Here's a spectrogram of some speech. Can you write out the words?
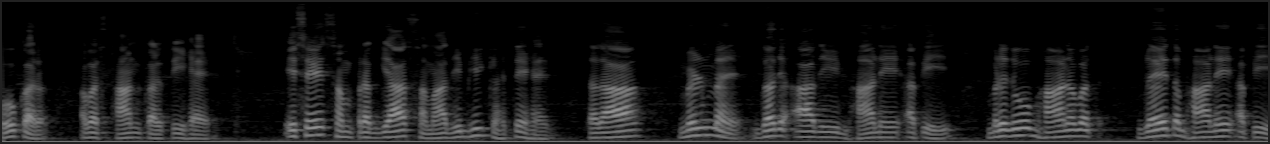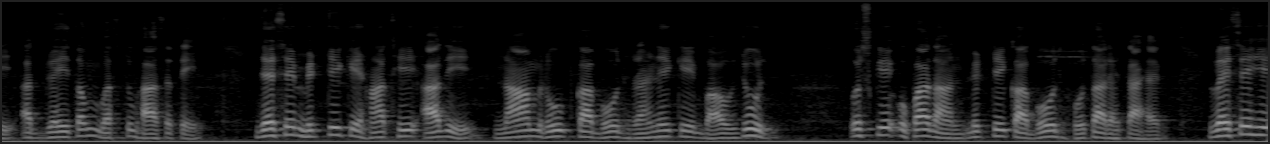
होकर अवस्थान करती है। इसे संप्रज्ञा समाधि भी कहते हैं। तदा मृण्मय, गज आदि भाने अपि, मृदु भानवत, द्वैत भाने अपि अद्वैतम वस्तु भासते। जैसे मिट्टी के हाथी आदि नाम रूप का बोध रहने के बावजूद उसके उपादान मिट्टी का बोध होता रहता है, वैसे ही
